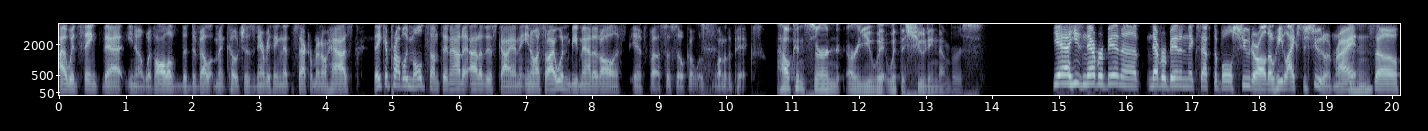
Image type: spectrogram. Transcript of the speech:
I would think that, you know, with all of the development coaches and everything that Sacramento has, they could probably mold something out of out of this guy, and you know, so I wouldn't be mad at all if if uh, Cissoko was one of the picks. How concerned are you with, with the shooting numbers? Yeah, he's never been a never been an acceptable shooter, although he likes to shoot them, right? Mhm. So,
